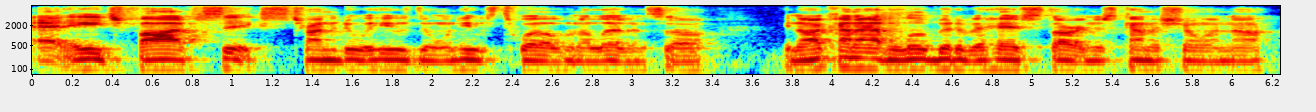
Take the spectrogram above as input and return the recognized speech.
at age five, six, trying to do what he was doing when he was 12 and 11. So, you know, I kind of had a little bit of a head start, and just kind of showing now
